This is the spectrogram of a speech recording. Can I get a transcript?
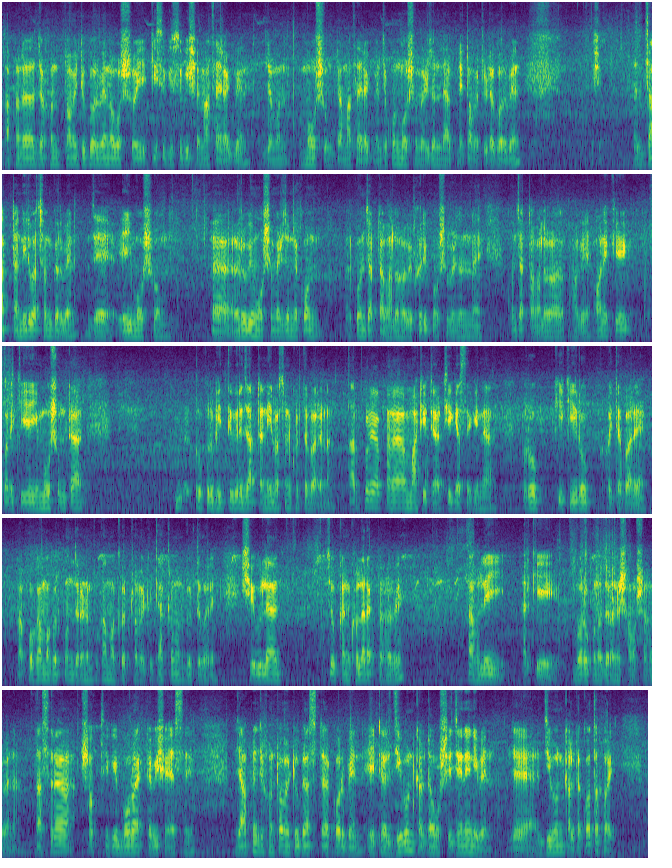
আপনারা যখন টমেটো করবেন, অবশ্যই কিছু কিছু বিষয় মাথায় রাখবেন। যেমন মৌসুমটা মাথায় রাখবেন যে কোন মৌসুমের জন্য আপনি টমেটোটা করবেন। জাতটা নির্বাচন করবেন যে এই মৌসুম রবি মৌসুমের জন্য কোন কোন জাতটা ভালো হবে, খরিফ মৌসুমের জন্য কোন জাতটা ভালো হবে। অনেকে করে কি এই মৌসুমটা উপর ভিত্তি করে জাতটা নির্বাচন করতে পারে না। তারপরে আপনারা মাটিটা ঠিক আছে কিনা, রোগ, কি কি রোগ হইতে পারে বা পোকামাকড় কোন ধরনের পোকামাকড়, টমেটোতে আক্রমণ করতে পারে, সেগুলা চোখ কান খোলা রাখতে হবে। তাহলেই আর কি বড় কোনো ধরনের সমস্যা হবে না। তাছাড়া সব থেকে বড় একটা বিষয় আছে যে, আপনি যখন টমেটো গাছটা করবেন, এটার জীবনকালটা অবশ্যই জেনে নেবেন যে, জীবনকালটা কত হয়,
